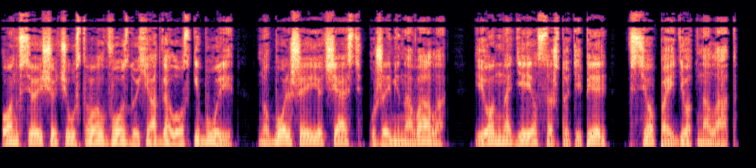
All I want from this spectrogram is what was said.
Он все еще чувствовал в воздухе отголоски бури, но большая ее часть уже миновала, и он надеялся, что теперь все пойдет на лад.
